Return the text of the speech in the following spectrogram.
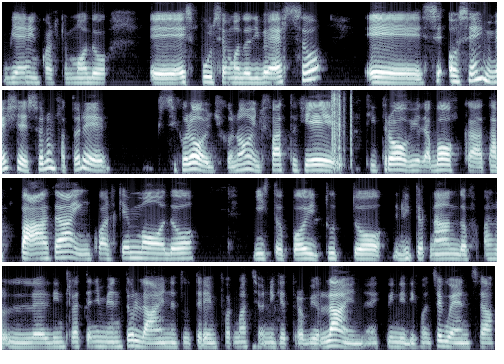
viene in qualche modo eh, espulsa in modo diverso, se, o se invece è solo un fattore psicologico, no? il fatto che ti trovi la bocca tappata in qualche modo, visto poi tutto, ritornando all'intrattenimento online, tutte le informazioni che trovi online e quindi di conseguenza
